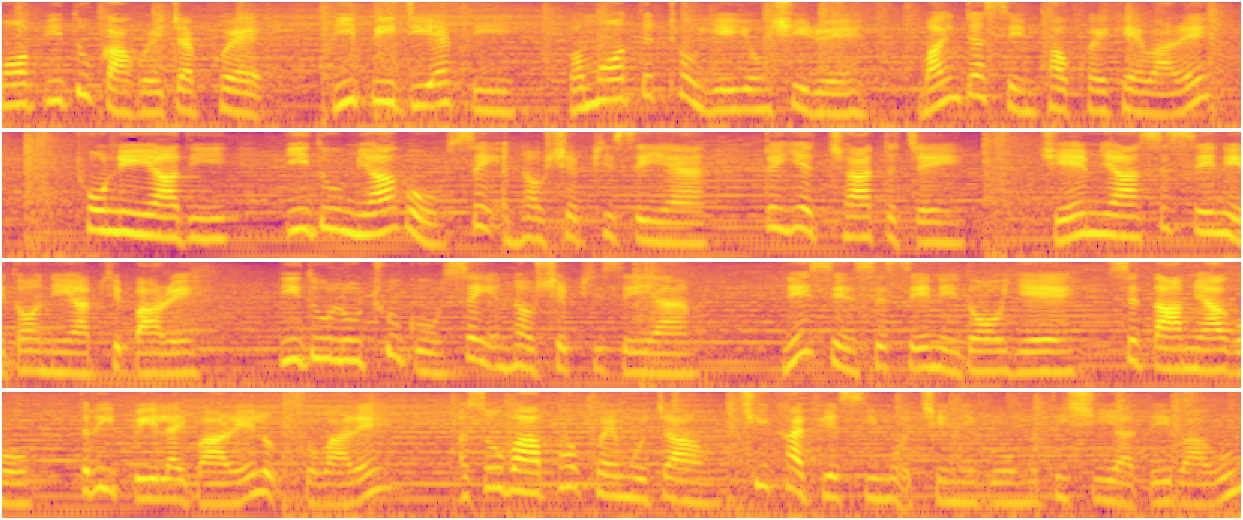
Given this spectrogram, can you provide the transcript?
မော်ပြည်သူ့ကာကွယ်တပ်ဖွဲ့ BPDF တီဗမော်တစ်ထုတ်ရေးယုံရှိတွင်မိုင်းတက်စင်ဖောက်ခွဲခဲ့ပါတယ်။ထိုနေရာသည်ပြည်သူများကိုစိတ်အနှောက်အယှက်ဖြစ်စေရန်တရက်ချားတစ်ကြိမ်ရဲများစစ်ဆေးနေသောနေရာဖြစ်ပါတယ်။ပြည်သူလူထုကိုစိတ်အနှောက်အယှက်ဖြစ်စေရန် နေ့စဉ်စစ်ဆေးနေသောရဲစစ်သားများကိုတတိပေးလိုက်ပါတယ်လို့ဆိုပါတယ်။အဆိုပါဖောက်ခွဲမှုကြောင့်ချိခိုက်ပျက်စီးမှုအခြေအနေကိုမသိရှိရသေးပါဘူး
